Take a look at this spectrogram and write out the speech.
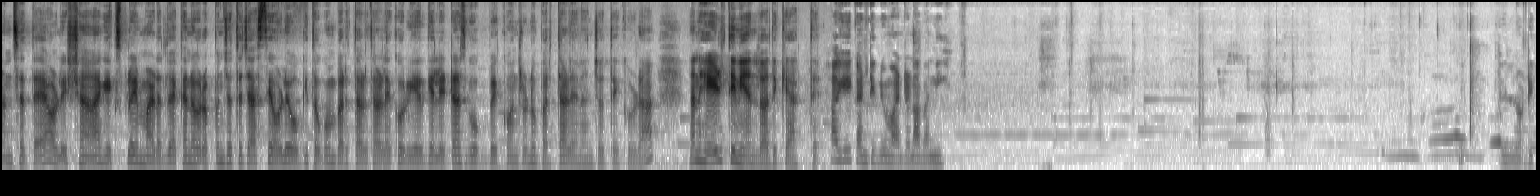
ಅನ್ಸುತ್ತೆ. ಅವಳು ಇಷ್ಟು ಚೆನ್ನಾಗಿ ಎಕ್ಸ್ಪ್ಲೈನ್ ಮಾಡೋದು ಯಾಕಂದ್ರೆ ಅವ್ರ ಅಪ್ಪನ ಜೊತೆ ಜಾಸ್ತಿ ಅವಳೇ ಹೋಗಿ ತೊಗೊಂಬರ್ತಾ ಇರ್ತಾಳೆ ಕೊರಿಯರ್ಗೆ ಲೆಟರ್ಸ್ಗೆ ಹೋಗಬೇಕು ಅಂದ್ರೂ ಬರ್ತಾಳೆ ನನ್ನ ಜೊತೆ ಕೂಡ. ನಾನು ಹೇಳ್ತೀನಿ ಅಂದ್ಲು ಅದಕ್ಕೆ ಆಗ್ತೆ. ಹಾಗೆ ಕಂಟಿನ್ಯೂ ಮಾಡೋಣ ಬನ್ನಿ. ಇಲ್ಲಿ ನೋಡಿ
